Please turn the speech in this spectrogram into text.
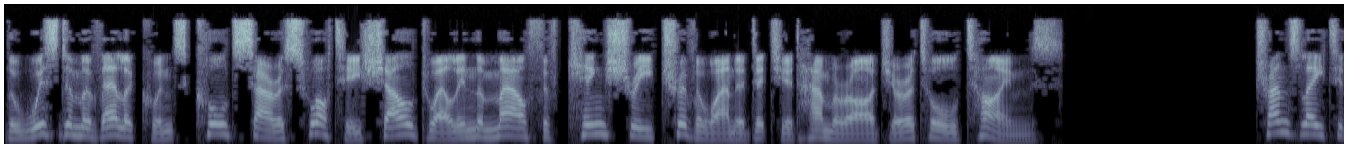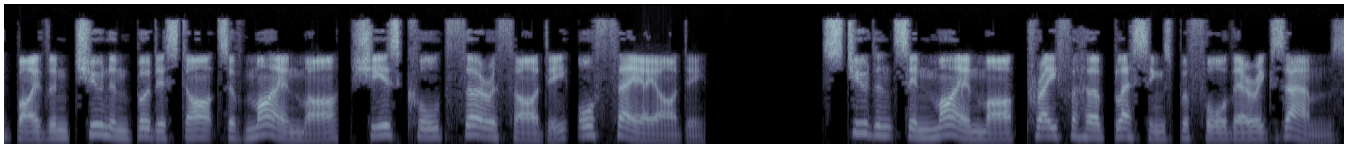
The wisdom of eloquence called Saraswati shall dwell in the mouth of King Sri Trivawanaditya Dhamaraja at all times. Translated by the Nchunan Buddhist arts of Myanmar, she is called Therathadi or Thayayadi. Students in Myanmar pray for her blessings before their exams.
